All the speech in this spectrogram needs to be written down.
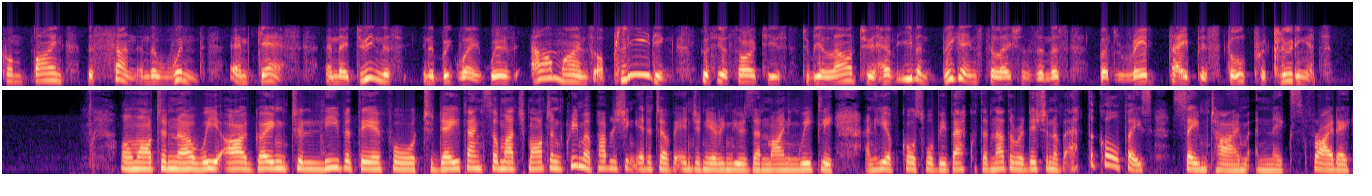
combine the sun and the wind and gas and they're doing this in a big way, whereas our mines are pleading with the authorities to be allowed to have even bigger installations than this, but red tape is still precluding it. Well, Martin, uh, we are going to leave it there for today. Thanks so much, Martin Creamer, publishing editor of Engineering News and Mining Weekly. And he, of course, will be back with another edition of At the Coalface, same time next Friday.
